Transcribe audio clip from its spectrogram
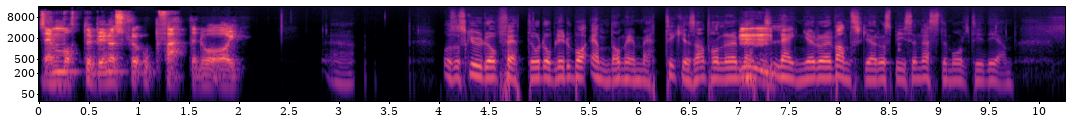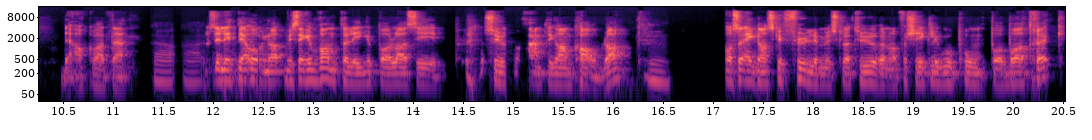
Så jeg måtte begynne å skru opp fettet da òg. Ja. Og så skrur du opp fettet, og da blir du bare enda mer mett. ikke sant? Holder deg mett Mm. lenger, og det er vanskeligere å spise neste måltid igjen. Det er akkurat det. Ja, ja. Så litt det også, hvis jeg er vant til å ligge på la oss si 750 gram karb, da, Mm. og så er jeg ganske full i muskulaturen og får skikkelig god pump og bra trøkk,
